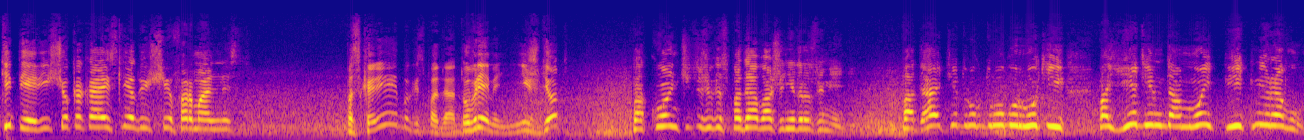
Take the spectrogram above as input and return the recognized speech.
Теперь еще какая следующая формальность? Поскорее бы, господа, то время не ждет. Покончите же, господа, ваши недоразумения. Подайте друг другу руки и поедем домой пить мировую.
